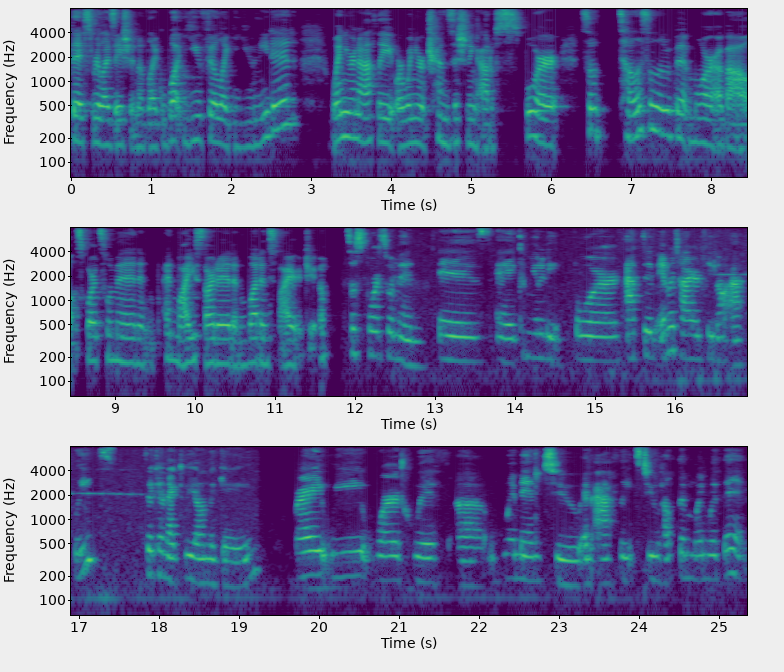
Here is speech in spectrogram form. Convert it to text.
this realization of like what you feel like you needed when you're an athlete or when you're transitioning out of sport. So tell us a little bit more about Sportswomen and, and why you started and what inspired you. So, Sportswomen is a community for active and retired female athletes to connect beyond the game, right? We work with uh, women to and athletes to help them win within.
